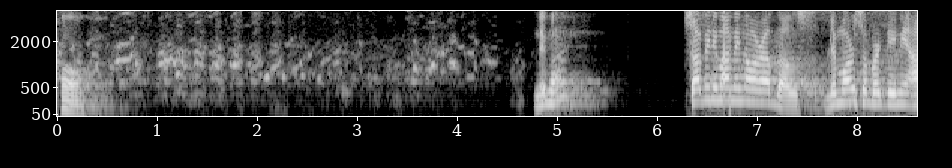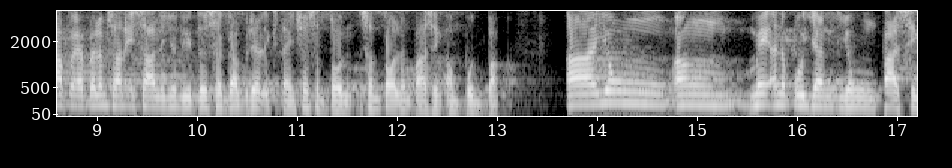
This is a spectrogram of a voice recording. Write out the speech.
Oh. Di ba? Sabi ni Mami Nora Bells, Lemore sa birthday ni Apo FLM, sana isali nyo dito sa Gabriel Extension Santol, Santolan Pasig ang food pack. Ah, uh, yung ang may ano po diyan yung Pasig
